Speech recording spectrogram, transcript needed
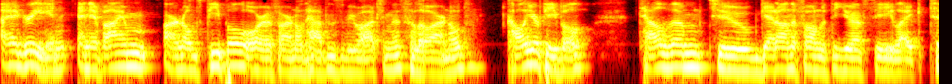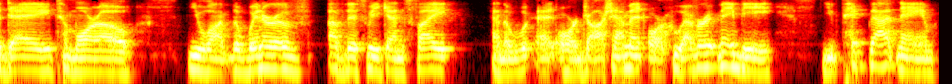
I agree, and and if I'm Arnold's people, or if Arnold happens to be watching this, hello Arnold, call your people, tell them to get on the phone with the UFC like today, tomorrow. You want the winner of of this weekend's fight, and the or Josh Emmett or whoever it may be you pick that name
